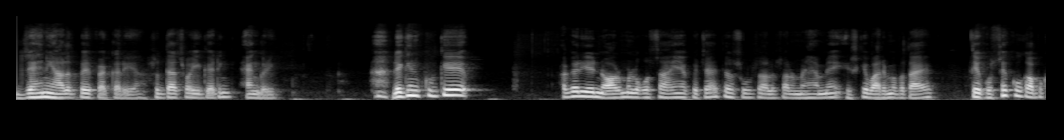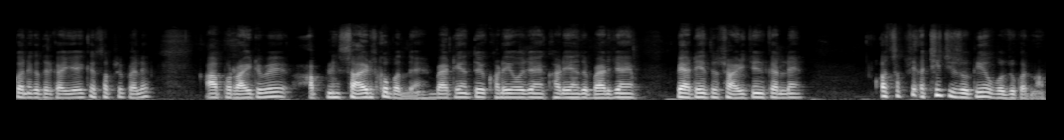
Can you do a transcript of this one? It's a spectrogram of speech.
जहनी हालत पर इफ़ेक्ट कर रही है। So that's why you getting angry लेकिन क्योंकि अगर ये नॉर्मल गुस्सा है या कुछ है तो रसूल साल में हमें इसके बारे में बताया कि गुस्से को काबू करने का तरीका ये है कि सबसे पहले आप राइट वे अपनी साइड्स को बदलें। बैठे हैं तो खड़े हो जाएँ, खड़े हैं तो बैठ जाएँ, बैठे हैं तो साइड चेंज कर लें। और सबसे अच्छी चीज़ होती है वज़ू करना।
